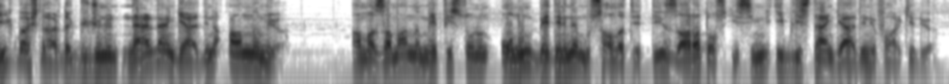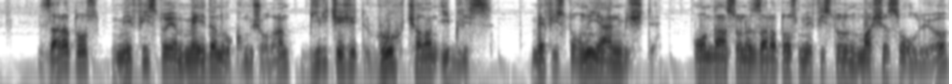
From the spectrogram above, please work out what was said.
İlk başlarda gücünün nereden geldiğini anlamıyor. Ama zamanla Mephisto'nun onun bedenine musallat ettiği Zaratos isimli iblisten geldiğini fark ediyor. Zaratos, Mephisto'ya meydan okumuş olan bir çeşit ruh çalan iblis. Mephisto onu yenmişti. Ondan sonra Zaratos Mephisto'nun maşası oluyor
